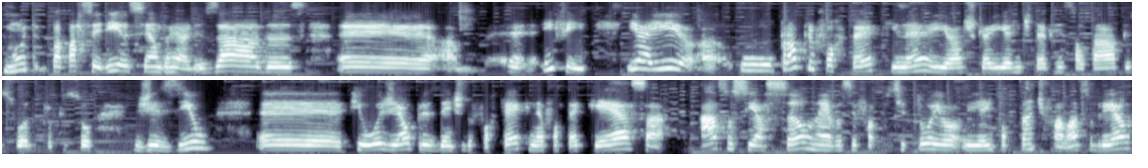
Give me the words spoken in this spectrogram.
muito, parcerias sendo realizadas, é, é, enfim. E aí o próprio Fortec, né, e acho que aí a gente deve ressaltar a pessoa do professor Gesil, é, que hoje é o presidente do Fortec, né? O Fortec é essa associação, né? Você citou e é importante falar sobre ela,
